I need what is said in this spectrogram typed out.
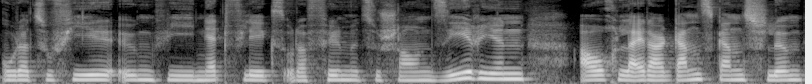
oder zu viel irgendwie Netflix oder Filme zu schauen. Serien auch leider ganz, ganz schlimm,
